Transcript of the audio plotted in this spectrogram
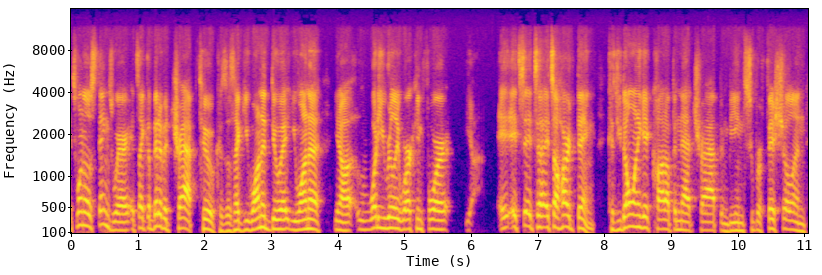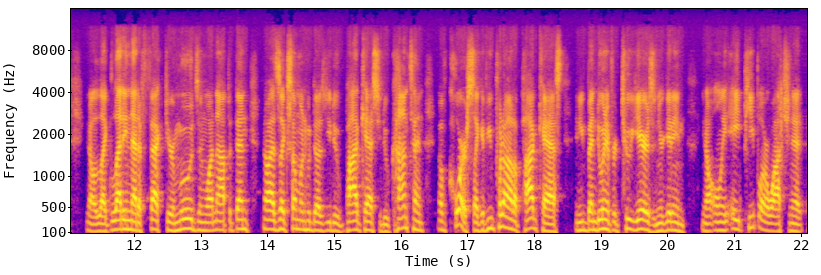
it's one of those things where it's like a bit of a trap too because it's like you want to do it. You want to you know what are you really working for? Yeah. It, it's it's a it's a hard thing because you don't want to get caught up in that trap and being superficial and you know like letting that affect your moods and whatnot but then you know as like someone who does you do podcasts you do content of course like if you put out a podcast and you've been doing it for two years and you're getting you know only eight people are watching it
